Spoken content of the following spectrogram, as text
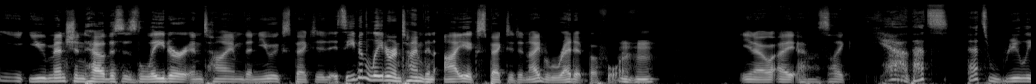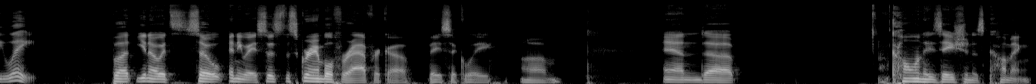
y- you mentioned how this is later in time than you expected. It's even later in time than I expected, and I'd read it before. hmm You know, I, I was like, yeah, that's that's really late. But you know, it's so anyway. So it's the scramble for Africa, basically, um, and uh, colonization is coming,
